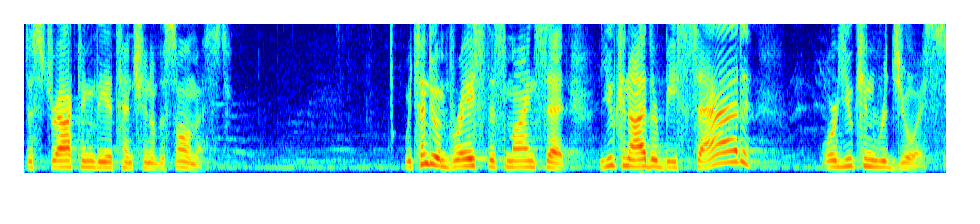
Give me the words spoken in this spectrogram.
distracting the attention of the psalmist. We tend to embrace this mindset you can either be sad or you can rejoice.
